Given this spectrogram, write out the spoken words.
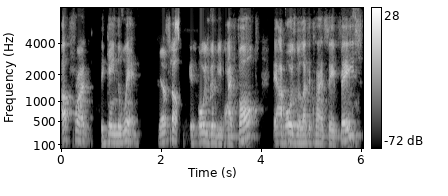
up front to gain the win. Yep. So it's always going to be my fault. I'm always going to let the client save face.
